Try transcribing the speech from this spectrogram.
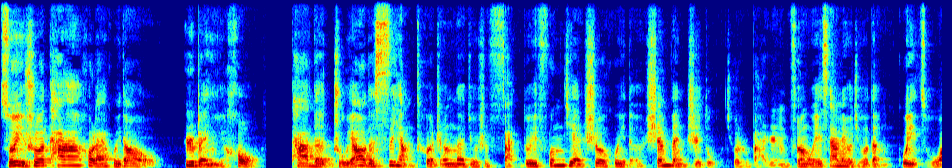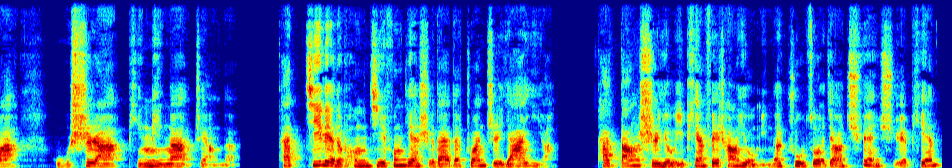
所以说他后来回到日本以后，他的主要的思想特征呢，就是反对封建社会的身份制度，就是把人分为三六九等，贵族啊、武士啊、平民啊这样的。他激烈的抨击封建时代的专制压抑啊。他当时有一篇非常有名的著作叫《劝学篇》，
